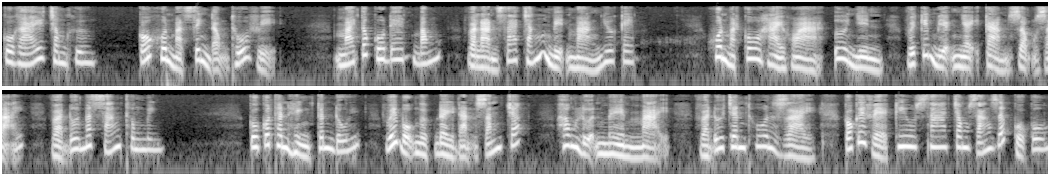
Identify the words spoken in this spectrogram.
Cô gái trong gương có khuôn mặt sinh động thú vị, mái tóc cô đen bóng và làn da trắng mịn màng như kem. Khuôn mặt cô hài hòa, ưa nhìn với cái miệng nhạy cảm rộng rãi và đôi mắt sáng thông minh. Cô có thân hình cân đối, với bộ ngực đầy đặn rắn chắc, hông lượn mềm mại và đôi chân thuôn dài, có cái vẻ kiêu sa trong dáng dấp của cô.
